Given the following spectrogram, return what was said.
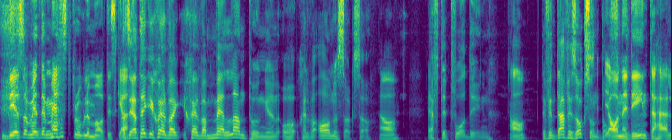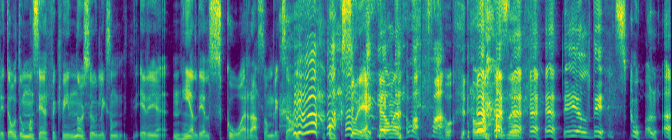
det som är det mest problematiska. Alltså jag tänker själva, själva mellan pungen och själva anus också. Ja. Efter två dygn. Ja. Det fin- där finns också en doft. Ja, nej det är inte härligt. Och om man ser för kvinnor så liksom är det ju en hel del skåra som liksom också är... Ja, men, Vad fan! och, och alltså, En hel del skåra.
